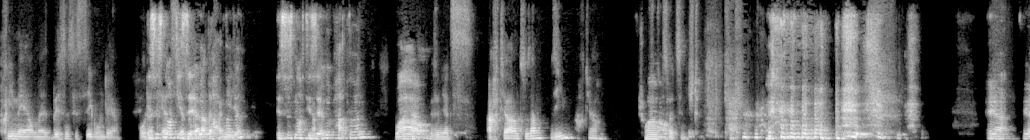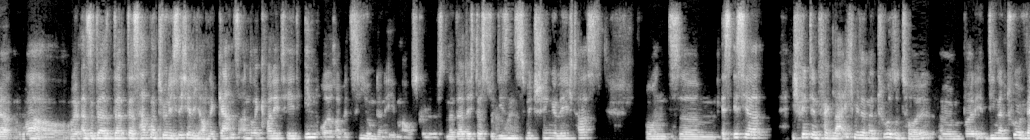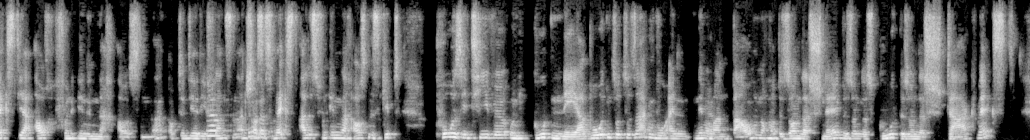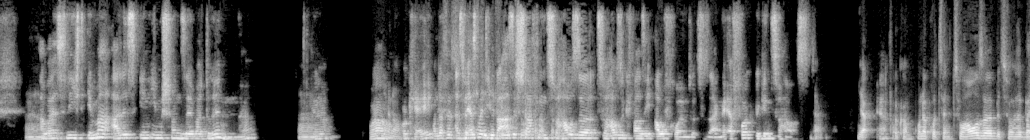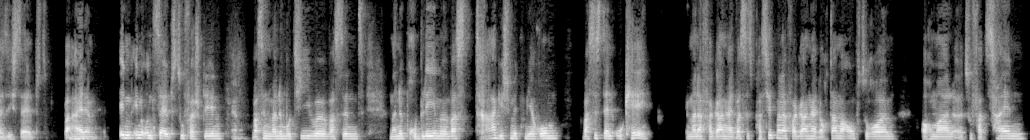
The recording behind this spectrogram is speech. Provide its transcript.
primär und mein Business ist sekundär. Oder ist es noch dieselbe Partnerin? Ist es noch dieselbe ja. Partnerin? Wow. Ja, wir sind jetzt acht Jahre zusammen. Sieben, acht Jahre. Ich hoffe, wow. das hört sie nicht. Ja, ja, wow. Also das, das, das hat natürlich sicherlich auch eine ganz andere Qualität in eurer Beziehung dann eben ausgelöst. Ne? Dadurch, dass du diesen Switch hingelegt hast. Und ähm, es ist ja, ich finde den Vergleich mit der Natur so toll, ähm, weil die Natur wächst ja auch von innen nach außen. Ne? Ob du dir die ja, Pflanzen anschaust, es wächst alles von innen nach außen. Es gibt positive und guten Nährboden sozusagen, wo ein, nehmen wir mal einen Baum, nochmal besonders schnell, besonders gut, besonders stark wächst. Mhm. Aber es liegt immer alles in ihm schon selber drin. Ne? Mhm. Ja. Wow, genau. okay. also erstmal die, Basis schaffen und zu Hause, zu Hause quasi aufräumen sozusagen. Der Erfolg beginnt zu Hause. Ja, ja, ja. vollkommen. 100 Prozent zu Hause beziehungsweise bei sich selbst. Bei mhm. einem, in, in uns selbst zu verstehen, ja. was sind meine Motive, was sind meine Probleme, was trage ich mit mir rum, was ist denn okay in meiner Vergangenheit, was ist passiert in meiner Vergangenheit, auch da mal aufzuräumen, auch mal äh, zu verzeihen,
